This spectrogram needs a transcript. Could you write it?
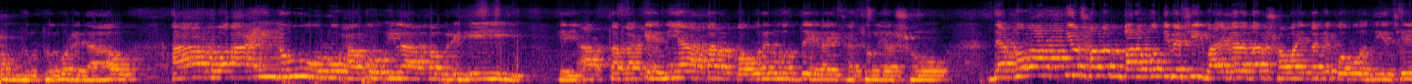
সংযুক্ত করে দাও। আর রুহাহু ইলা কবরিহি। এই আত্মাটাকে নিয়ে তার কবরের মধ্যে রাইখা চলে আসো। দেখো আত্মীয় স্বজন পাড়া প্রতিবেশী সবাই তাকে কবর দিয়েছে।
